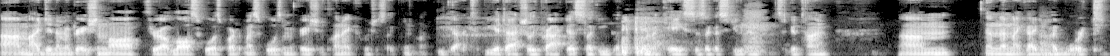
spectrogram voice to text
Um, I did immigration law throughout law school as part of my school's immigration clinic, which is like, you know, you got, you get to actually practice, like you like, run a case as like a student. It's a good time. Um, and then like I, I worked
